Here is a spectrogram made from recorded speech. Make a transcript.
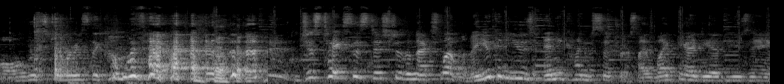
all the stories that come with that just takes this dish to the next level. Now you can use any kind of citrus. I like the idea of using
